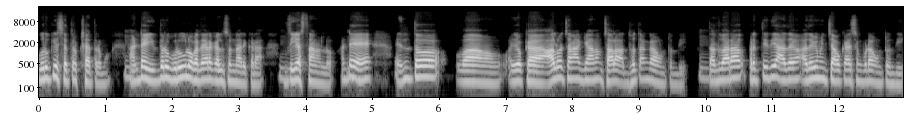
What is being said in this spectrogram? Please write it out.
గురుకి శత్రుక్షేత్రము. అంటే ఇద్దరు గురువులు ఒక దగ్గర కలిసి ఉన్నారు ఇక్కడ ద్వితీయ స్థానంలో అంటే ఎంతో యొక్క ఆలోచన జ్ఞానం చాలా అద్భుతంగా ఉంటుంది. తద్వారా ప్రతిదీ అధ అధిగమించే అవకాశం కూడా ఉంటుంది.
